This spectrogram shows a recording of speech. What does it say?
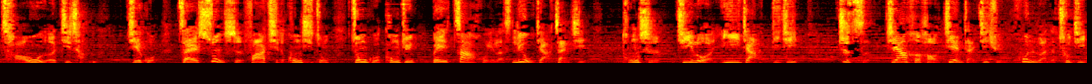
曹娥机场。结果，在顺势发起的空袭中，中国空军被炸毁了六架战机，同时击落一架敌机。至此，加贺号舰载机群混乱的出击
